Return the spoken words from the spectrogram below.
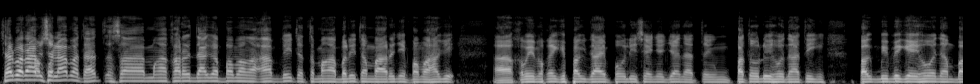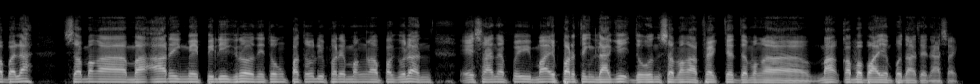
Sir, maraming salamat at sa mga karagdagan pa mga update at mga balitang maaari niyong pamahagi. Ah, kami makikipagdahin po ulit sa inyo diyan at yung patuloy ho nating pagbibigay ho ng babala sa mga maaring may peligro nitong patuloy pa rin mga pagulan eh sana po'y maiparting lagi doon sa mga affected na mga, mga kababayan po natin Asek.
